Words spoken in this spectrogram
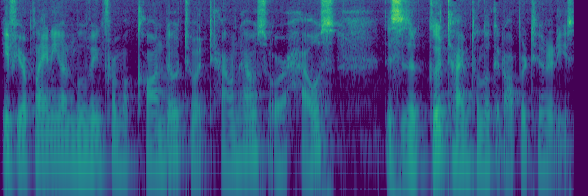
If you're planning on moving from a condo to a townhouse or a house, this is a good time to look at opportunities.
